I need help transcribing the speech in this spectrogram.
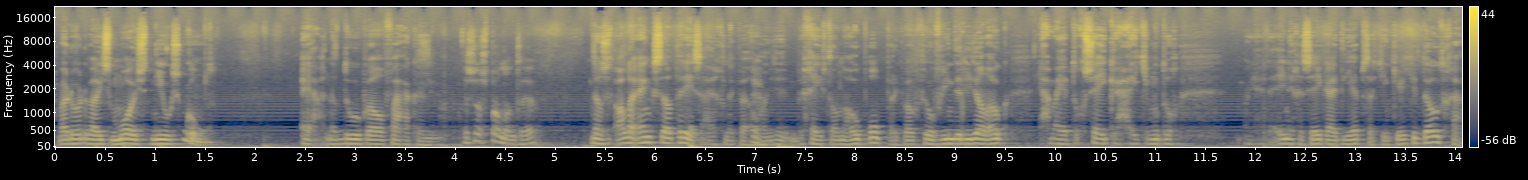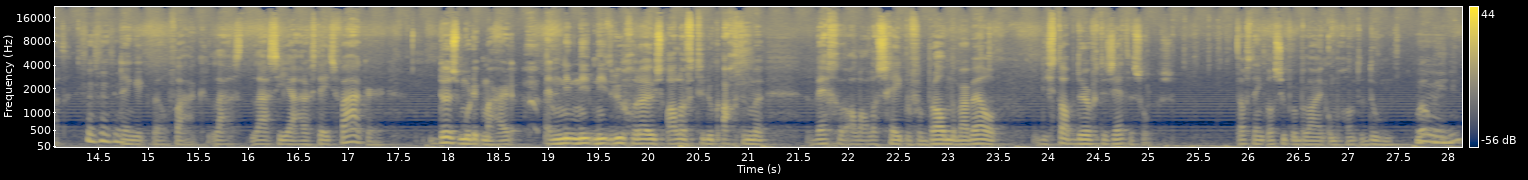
Waardoor er wel iets moois, nieuws Hmm. komt. En ja, en dat doe ik wel vaker nu. Dat is wel spannend hè? Dat is het allerengste dat er is eigenlijk wel. Ja. Want je geeft dan hoop op. En ik heb ook veel vrienden die dan ook... Ja, maar je hebt toch zekerheid, je moet toch... Maar ja, de enige zekerheid die je hebt is dat je een keertje doodgaat. Dat denk ik wel vaak. Laatst, laatste jaren steeds vaker. Dus moet ik maar... En niet, niet, niet rigoureus alles natuurlijk achter me weg... Alle, alle schepen verbranden. Maar wel die stap durven te zetten soms. Dat is denk ik wel super belangrijk om gewoon te doen. Hoe oud ben je nu?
